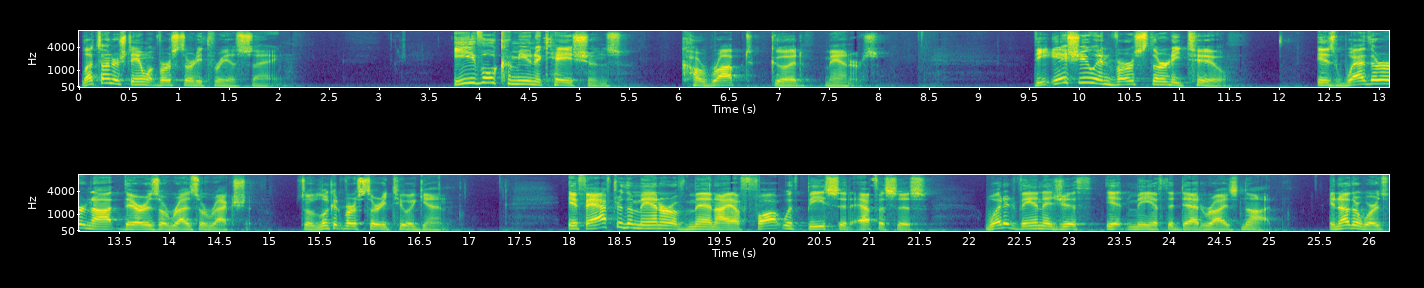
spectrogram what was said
Let's understand what verse 33 is saying. Evil communications corrupt good manners. The issue in verse 32 is whether or not there is a resurrection. So look at verse 32 again. If after the manner of men I have fought with beasts at Ephesus, what advantageth it me if the dead rise not? In other words,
